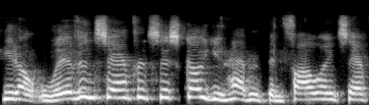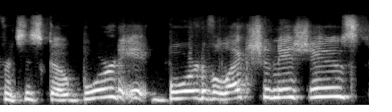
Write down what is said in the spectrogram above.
You don't live in San Francisco, you haven't been following San Francisco board board of election issues.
